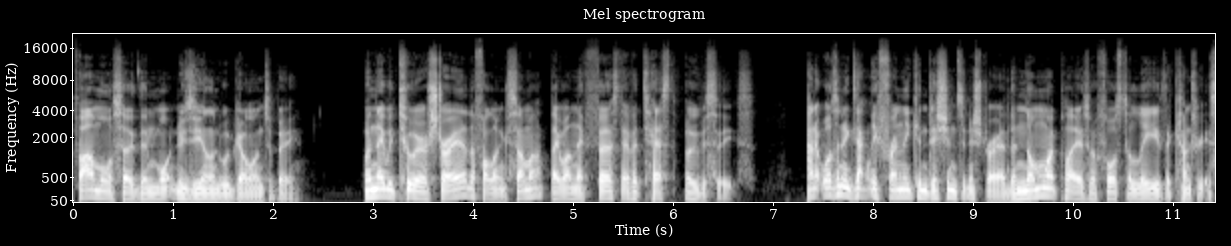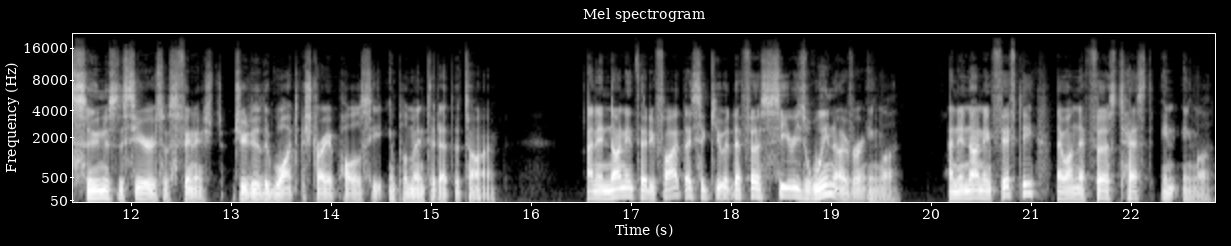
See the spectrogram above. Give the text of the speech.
far more so than what New Zealand would go on to be. When they would tour Australia the following summer, they won their first ever test overseas. And it wasn't exactly friendly conditions in Australia. The non white players were forced to leave the country as soon as the series was finished due to the White Australia policy implemented at the time. And in 1935, they secured their first series win over England. And in 1950, they won their first test in England.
